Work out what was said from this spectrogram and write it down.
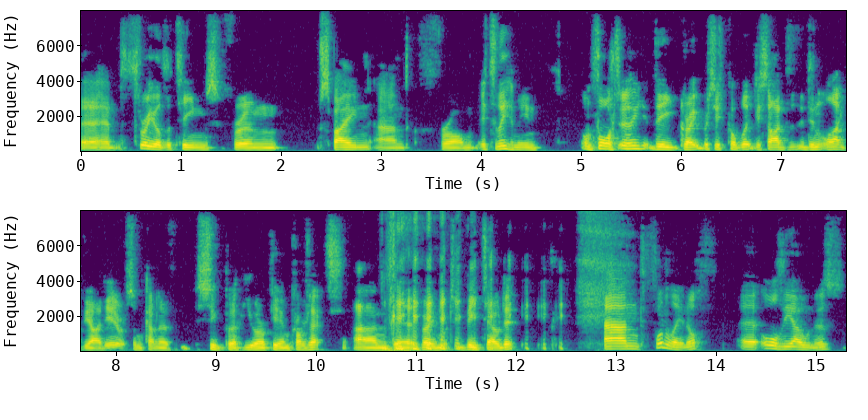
um, three other teams from Spain and from Italy. I mean, unfortunately, the Great British public decided that they didn't like the idea of some kind of super European project and uh, very much vetoed it. And funnily enough, uh, all the owners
